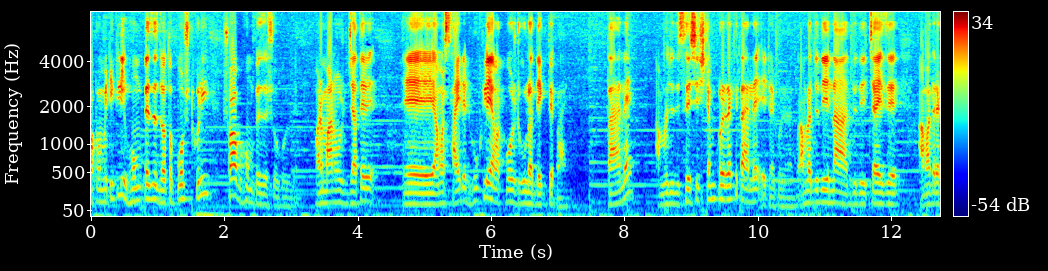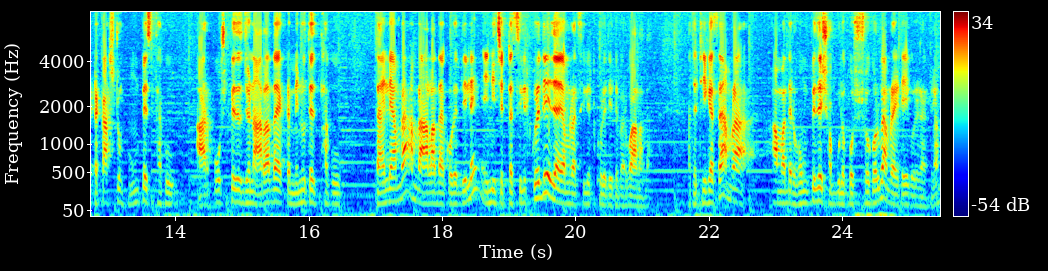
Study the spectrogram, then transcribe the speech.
অটোমেটিকলি হোম পেজে যত পোস্ট করি, সব হোম পেজে শো করবে। মানে মানুষ যাতে আমার সাইডে ঢুকলে আমার পোস্টগুলো দেখতে পায়। তাহলে আমরা যদি সেই সিস্টেম করে রাখি, তাহলে এটা করে রাখব। আমরা যদি না, যদি চাই যে আমাদের একটা কাস্টম হোম পেজ থাকুক, আর পোস্ট পেজের জন্য আলাদা একটা মেনুতে থাকুক তাহলে আমরা আমরা আলাদা করে দিলে, এই নিচেরটা সিলেক্ট করে দিয়ে যাই, আমরা সিলেক্ট করে দিতে পারব আলাদা। আচ্ছা ঠিক আছে, আমরা আমাদের হোম পেজে সবগুলো পোস্ট শো করবে, আমরা এটাই করে রাখলাম।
